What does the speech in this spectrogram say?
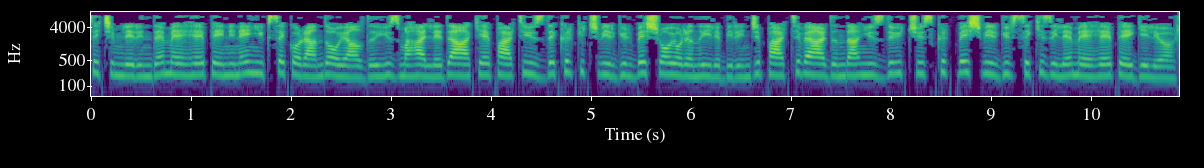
seçimlerinde MHP'nin en yüksek oranda oy aldığı 100 mahallede AK Parti %43,5 oy oranı ile birinci parti ve ardından %345,8 ile MHP geliyor.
